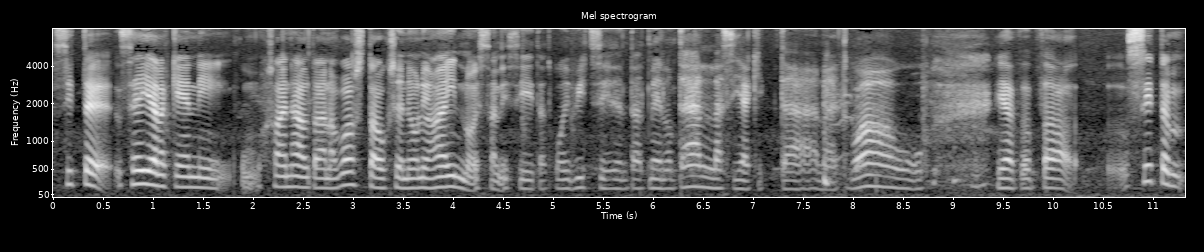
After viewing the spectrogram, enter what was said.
Sitten sen jälkeen, niin kun sain häneltä aina vastauksen, niin olin ihan innoissani siitä, että voi vitsi, että meillä on tällaisiakin täällä, että vau. Ja tota, sitten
